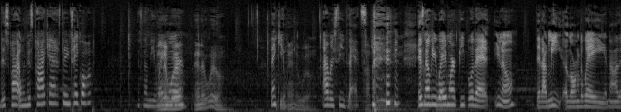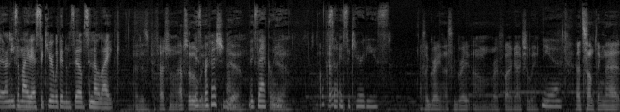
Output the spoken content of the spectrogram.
this pod, when this podcast thing take off, it's gonna be way and it more. will, and it will, Thank you. and it will. I received that. Absolutely. it's gonna be way more people that you know that I meet along the way and all that. I need somebody Mm-hmm. that's secure within themselves to know like that is professional. Absolutely. it's professional. Yeah. exactly. Yeah. Okay. So insecurities. That's a great. That's a great um, red flag. Actually, Yeah. that's something that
